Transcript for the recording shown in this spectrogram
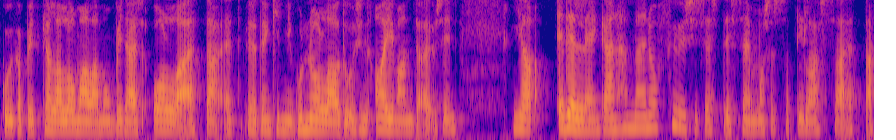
kuinka pitkällä lomalla mun pitäisi olla, että, että jotenkin niin kuin nollautuisin aivan täysin. Ja edelleenkään mä en ole fyysisesti semmoisessa tilassa, että,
